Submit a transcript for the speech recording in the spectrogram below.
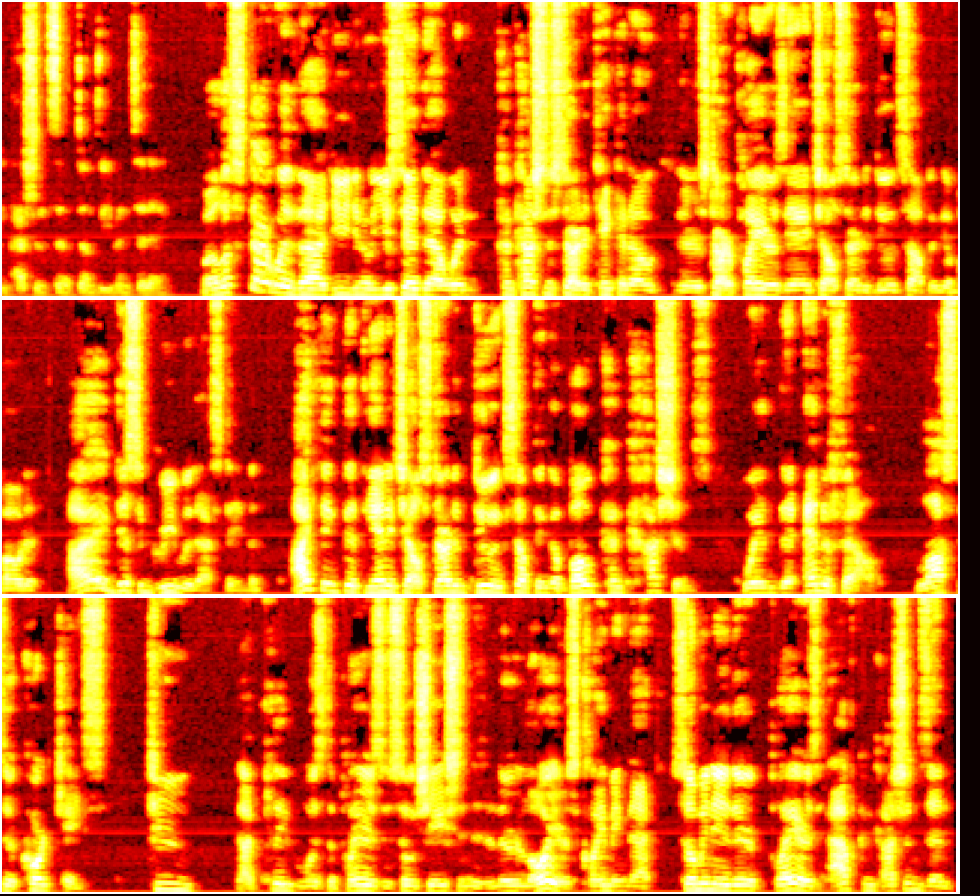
concussion symptoms even today. Well, let's start with uh, you. You know, you said that when concussions started taking out their star players, the NHL started doing something about it. I disagree with that statement. I think that the NHL started doing something about concussions when the NFL lost their court case to, I believe was the Players Association and their lawyers claiming that so many of their players have concussions and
